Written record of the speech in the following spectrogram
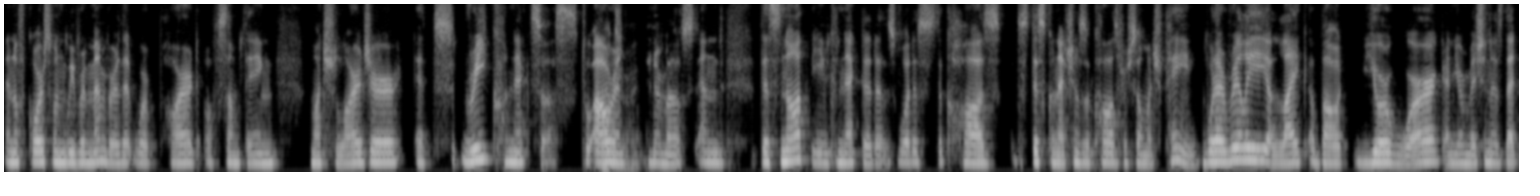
And of course, when we remember that we're part of something much larger, it reconnects us to our right. innermost. And this not being connected is what is the cause, this disconnection is the cause for so much pain. What I really uh, like about your work and your mission is that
